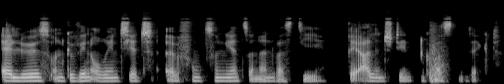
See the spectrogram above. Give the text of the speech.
erlös- und gewinnorientiert äh, funktioniert, sondern was die real entstehenden Kosten deckt.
